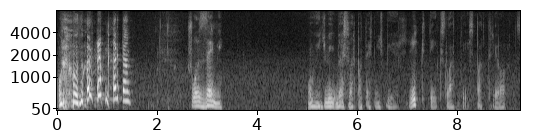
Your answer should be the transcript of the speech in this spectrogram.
un, un otrām kārtām šo zemi. Un viņš bija, es varu pateikt, viņš bija riktīgs Latvijas patriots.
